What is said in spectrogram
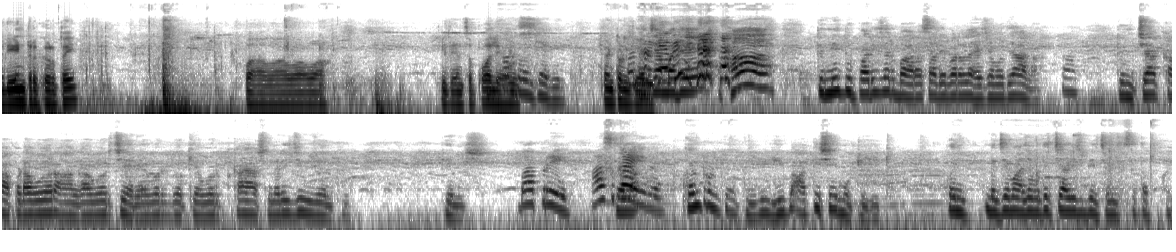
मध्ये एंटर करतोय. वा वा वा वा. हे त्यांचं पॉली हाऊस कंट्रोल केलं ह्याच्यामध्ये हा तुम्ही दुपारी जर बारा साडेबाराला ह्याच्यामध्ये आला तुमच्या कापडावर अंगावर चेहऱ्यावर डोक्यावर काय असणारे जीवजंतू? फिनिश बापरे असं काय? कंट्रोल करते ही अतिशय मोठी हिट पण म्हणजे माझ्या मते चाळीस बेचाळीसचं तापमान.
